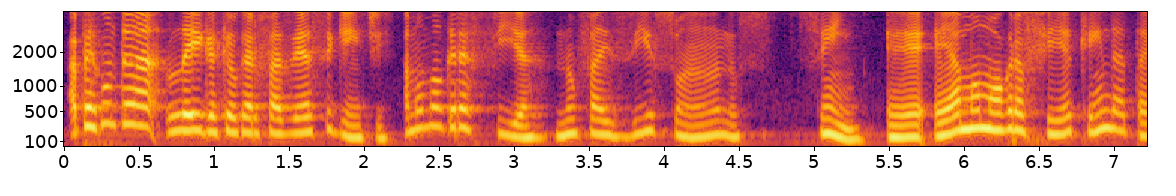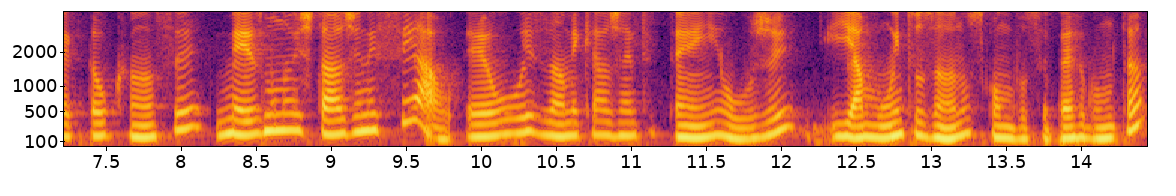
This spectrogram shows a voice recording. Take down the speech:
A pergunta leiga que eu quero fazer é a seguinte: a mamografia não faz isso há anos? Sim, é, é, a mamografia quem detecta o câncer, mesmo no estágio inicial. É o exame que a gente tem hoje, e há muitos anos, como você pergunta,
